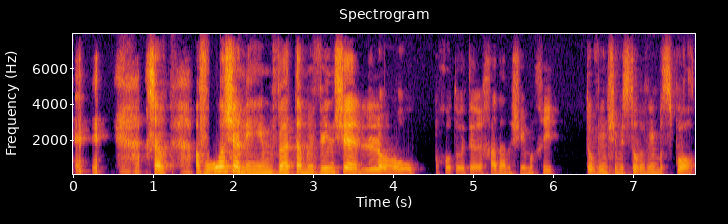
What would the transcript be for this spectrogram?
עכשיו, עברו השנים, ואתה מבין שלא, הוא פחות או יותר אחד האנשים הכי טובים שמסתובבים בספורט,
